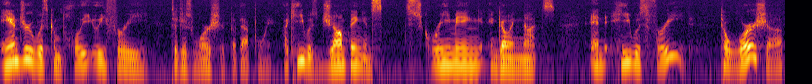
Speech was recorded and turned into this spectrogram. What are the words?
Andrew was completely free to just worship at that point. Like he was jumping and screaming and going nuts. And he was freed to worship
